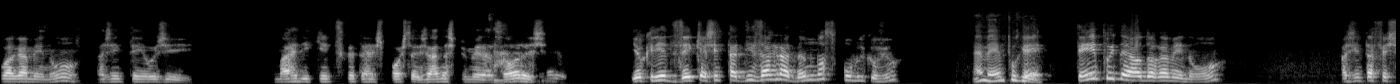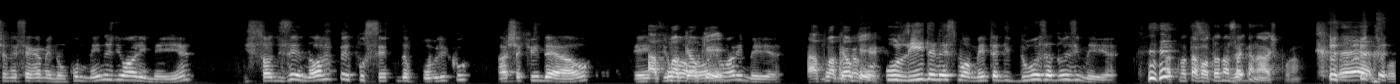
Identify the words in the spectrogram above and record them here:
O H-Menon. A gente tem hoje mais de 550 respostas já nas primeiras horas. E eu queria dizer que a gente tá desagradando o nosso público, viu? É mesmo, por quê? Tempo ideal do H-Menon. A gente tá fechando esse H-Menon com menos de uma hora e meia. E só 19% do público acha que o ideal é entre uma hora e uma hora e meia. A turma quer o quê? O líder nesse momento é de duas a duas e meia. A turma tá voltando na sacanagem, porra. É, pô.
